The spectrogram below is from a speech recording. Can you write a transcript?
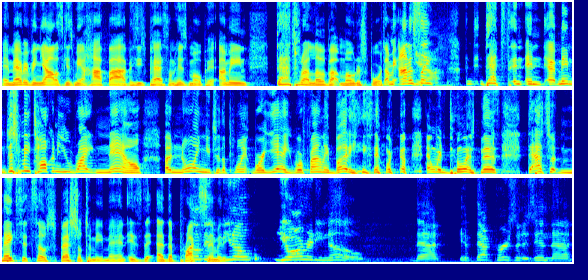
and Maverick Vinales gives me a high five as he's passing on his moped. I mean, that's what I love about motorsports. I mean, honestly, yeah. that's and, and I mean, just me talking to you right now, annoying you to the point where yeah, we're finally buddies and we're and we're doing this. That's what makes it so special to me, man. Is the uh, the proximity. Well, you know, you already know that if that person is in that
